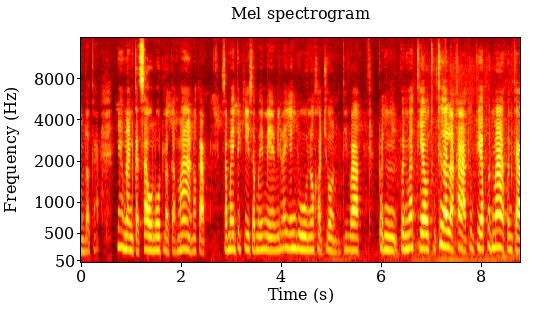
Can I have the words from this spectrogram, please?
มแล้วก็ยามนั้นก็เซารถแล้วก็มาเนาะค่ะสมัยตะกี้สมัยแม่วิไลยังอยู่เนาะค่ะช่วงที่ว่าเพิ่นเพิ่นมาเที่ยวทุกเทื่อล่ะค่ะ ทุกเที่ยเพิ่นมาเพิ่นก็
